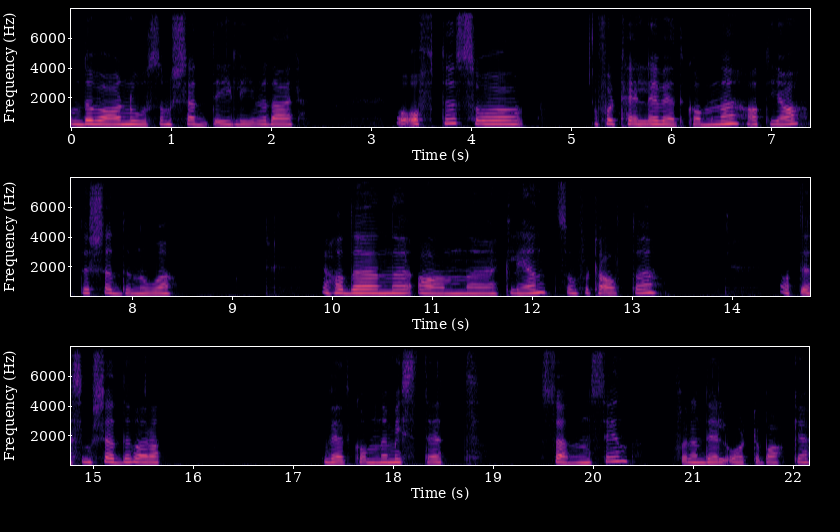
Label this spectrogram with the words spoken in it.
Om det var noe som skjedde i livet der. Og ofte så forteller vedkommende at ja, det skjedde noe. Jeg hadde en eh, annen eh, klient som fortalte at det som skjedde, var at vedkommende mistet sønnen sin for en del år tilbake.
